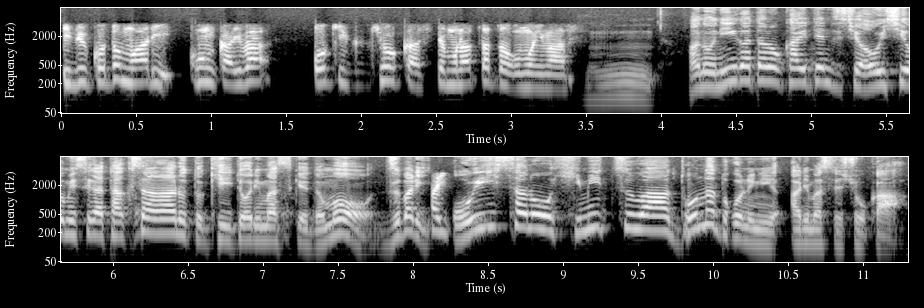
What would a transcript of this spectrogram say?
いることもあり、今回は大きく評価してもらったと思います。うん。あの、新潟の回転寿司は美味しいお店がたくさんあると聞いておりますけれども、ズバリ、はい美味しさの秘密はどんなところにありますでしょうか？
